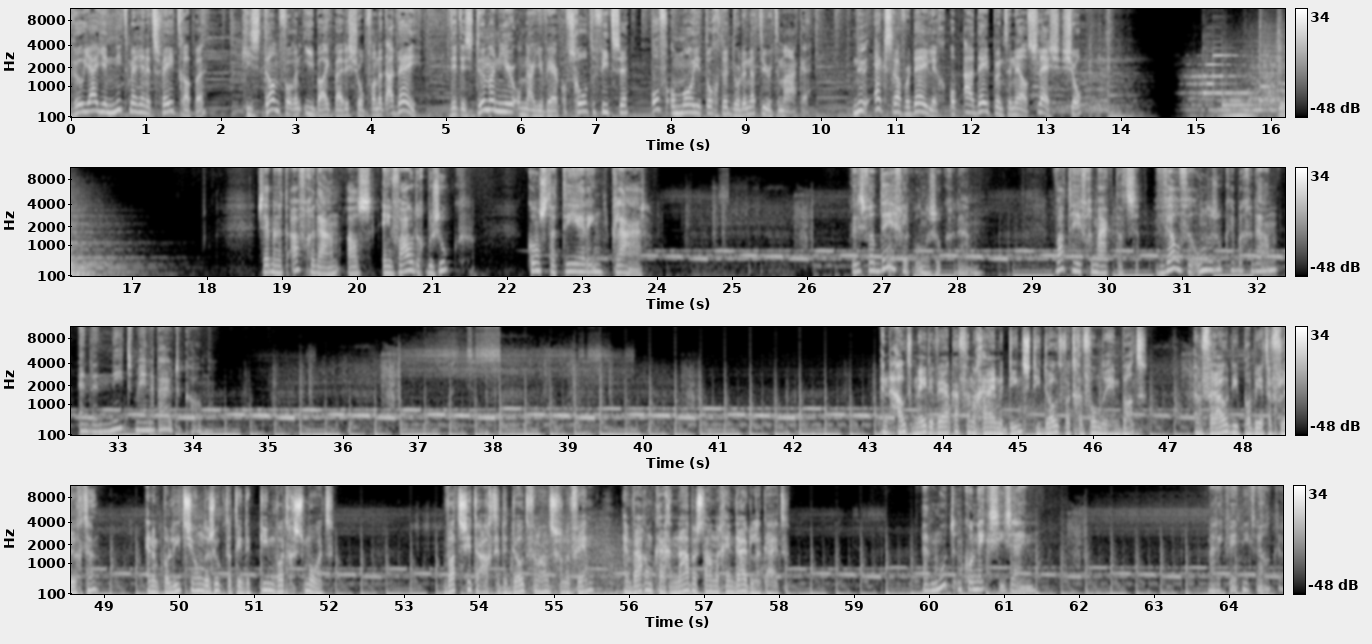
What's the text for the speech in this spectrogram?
Wil jij je niet meer in het zweet trappen? Kies dan voor een e-bike bij de shop van het AD. Dit is dé manier om naar je werk of school te fietsen of om mooie tochten door de natuur te maken. Nu extra voordelig op ad.nl/slash shop. Ze hebben het afgedaan als eenvoudig bezoek, constatering, klaar. Er is wel degelijk onderzoek gedaan. Wat heeft gemaakt dat ze wel veel onderzoek hebben gedaan en er niet mee naar buiten komen? Een oud-medewerker van een geheime dienst die dood wordt gevonden in bad. Een vrouw die probeert te vluchten. En een politieonderzoek dat in de kiem wordt gesmoord. Wat zit er achter de dood van Hans van der Ven en waarom krijgen nabestaanden geen duidelijkheid? Er moet een connectie zijn. Maar ik weet niet welke.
